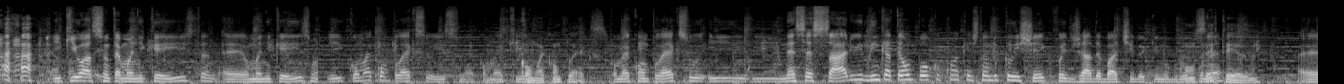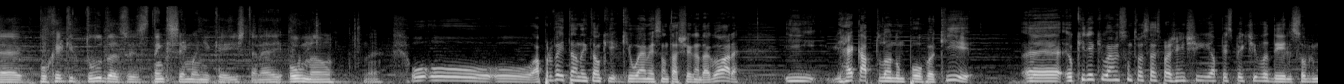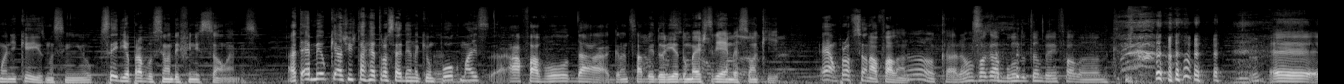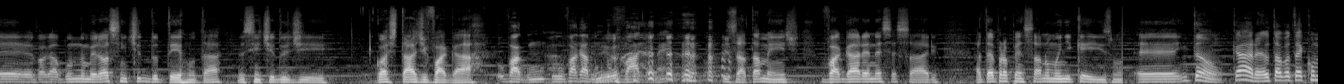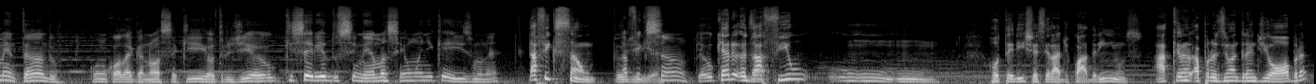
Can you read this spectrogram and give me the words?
e que o assunto é maniqueísta, é o maniqueísmo e como é complexo isso, né? Como é que Como é complexo. como é complexo e, e necessário e linka até um pouco com a questão do clichê que foi já debatido aqui no grupo, Com né? certeza. É, por que que tudo às vezes tem que ser maniqueísta, né? Ou não, né? O, o- o- aproveitando então que, que o Emerson tá chegando agora e recapitulando um pouco aqui, é, eu queria que o Emerson trouxesse pra gente a perspectiva dele sobre o maniqueísmo. Assim, o que seria pra você uma definição, Emerson? Até é meio que a gente tá retrocedendo aqui um pouco, mas a favor da grande sabedoria do mestre Emerson aqui. É, um profissional falando. Não, cara, é um vagabundo também falando. é, é vagabundo no melhor sentido do termo, tá? No sentido de gostar de vagar. O, vagun, o vagabundo Entendeu? vaga, né? Exatamente. Vagar é necessário. Até pra pensar no maniqueísmo. É, então, cara, eu tava até comentando com um colega nosso aqui outro dia o que seria do cinema sem o maniqueísmo, né? Da ficção, Da diria. ficção. Eu quero, eu desafio um, um roteirista, sei lá, de quadrinhos a, a produzir uma grande obra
